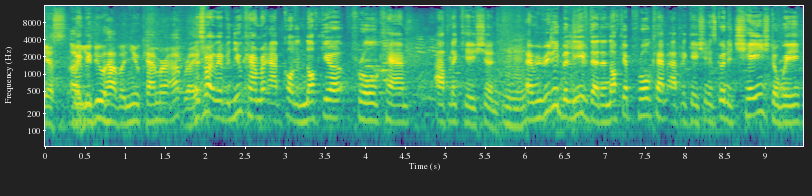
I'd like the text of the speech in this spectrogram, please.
Yes, uh, you we, do have a new camera app, right? That's right, we have a new camera app called the Nokia Pro Cam application. Mm -hmm. And we really believe that the Nokia Pro Cam application is going to change the way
